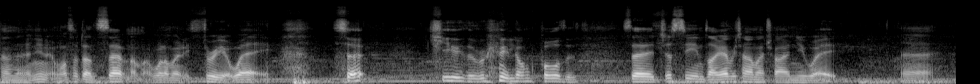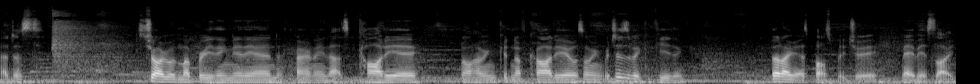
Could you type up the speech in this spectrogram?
And then, you know, once I've done seven, I'm like, well, I'm only three away. so, cue the really long pauses. So it just seems like every time I try a new weight, uh, I just struggle with my breathing near the end. Apparently, that's cardio, not having good enough cardio or something, which is a bit confusing. But I guess possibly true. Maybe it's like,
